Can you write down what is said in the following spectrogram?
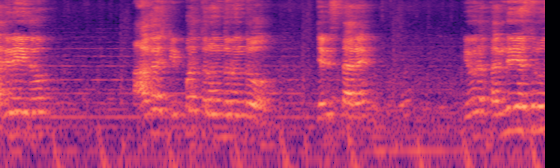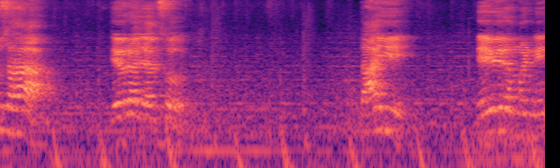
ಹದಿನೈದು ಆಗಸ್ಟ್ ಇಪ್ಪತ್ತೊಂದರಂದು ಜನಿಸ್ತಾರೆ. ಇವರ ತಂದೆಯ ಹೆಸರು ಸಹ ದೇವರಾಜ್ ಅರಸು ತಾಯಿ ದೇವಿ ರಮ್ಮಣ್ಣಿ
